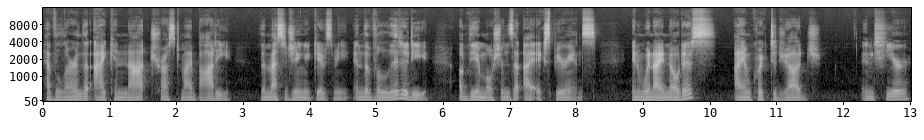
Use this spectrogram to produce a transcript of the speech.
have learned that I cannot trust my body, the messaging it gives me, and the validity of the emotions that I experience. And when I notice, I am quick to judge. And here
